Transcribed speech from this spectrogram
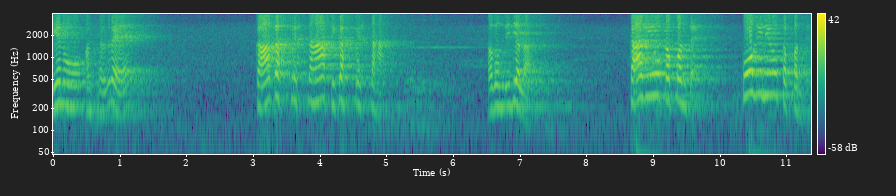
ಏನು ಅಂತ ಹೇಳಿದ್ರೆ ಕಾಕಃ ಕೃಷ್ಣ ಪಿಕಃ ಕೃಷ್ಣ. ಅದೊಂದು ಇದೆಯಲ್ಲ ಕಾಗೆಯೂ ಕಪ್ಪಂತೆ, ಕೋಗಿಲೆಯೂ ಕಪ್ಪಂತೆ.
